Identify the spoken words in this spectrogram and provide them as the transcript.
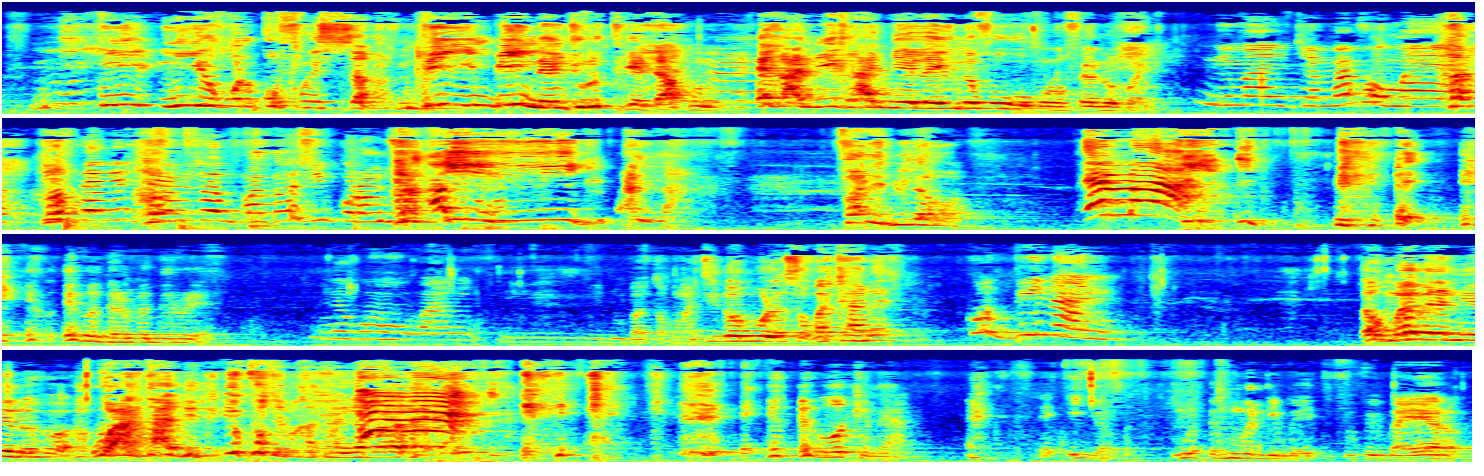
n'i ye wariko fɔ sisan n b'i nɛnjuru tigɛ da kɔnɔ e ka n'i ka ɲɛ la i n'a fɔ wokɔnɔ fɛn dɔ bɔ yen. n'i ma jɛ n b'a fɔ o ma yɛrɛ i tɛ ne denmuso bato si kɔrɔmuso hali. ala fa de b'i la wa. e ma. e ko dɔrɔmɛ duuru de. ne ko mugan de. n ba tɔgɔma ti dɔ b'o la sɔn ka ca dɛ. ko bi naani. o tuma e bɛ ne ni ne nɔfɛ wa wa an t'a di i ko tɛ bɛ ka taa ɲɛfɔ. e ma. e ko kɛmɛ yan. I jɔ n mo di ba i ba yɔrɔ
